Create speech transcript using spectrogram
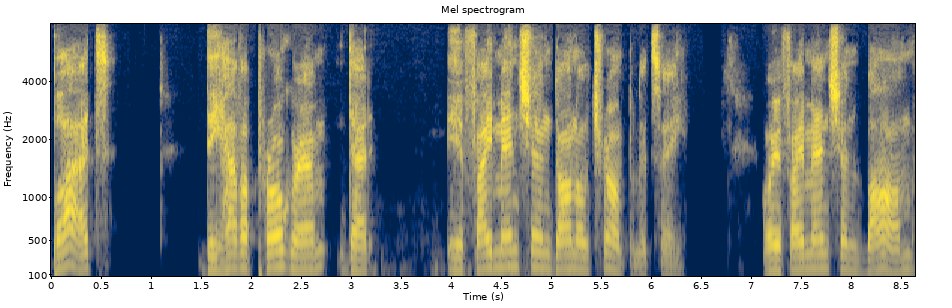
but they have a program that if I mention Donald Trump, let's say, or if I mention bomb,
